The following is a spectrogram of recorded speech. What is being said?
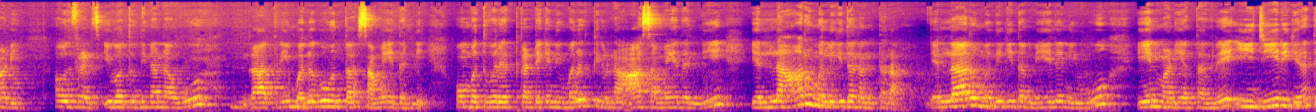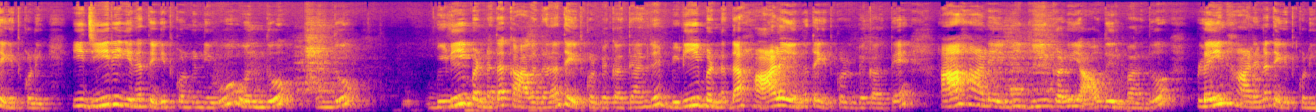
ಮಾಡಿ. ಹೌದು ಫ್ರೆಂಡ್ಸ್ ಇವತ್ತು ದಿನ ನಾವು ರಾತ್ರಿ ಮಲಗುವಂತಹ ಸಮಯದಲ್ಲಿ ಒಂಬತ್ತುವರೆ ಹತ್ತು ಗಂಟೆಗೆ ನೀವು ಮಲಗ್ತಿರಲ್ಲ, ಆ ಸಮಯದಲ್ಲಿ ಎಲ್ಲರೂ ಮಲಗಿದ ನಂತರ ಎಲ್ಲರೂ ಮಲಗಿದ ಮೇಲೆ ನೀವು ಏನು ಮಾಡಿ ಅಂತಂದರೆ ಈ ಜೀರಿಗೆನ ತೆಗೆದುಕೊಳ್ಳಿ. ಈ ಜೀರಿಗೆನ ತೆಗೆದುಕೊಂಡು ನೀವು ಒಂದು ಒಂದು ಬಿಳಿ ಬಣ್ಣದ ಕಾಗದನ ತೆಗೆದುಕೊಳ್ಬೇಕಾಗುತ್ತೆ. ಅಂದರೆ ಬಿಳಿ ಬಣ್ಣದ ಹಾಳೆಯನ್ನು ತೆಗೆದುಕೊಳ್ಬೇಕಾಗುತ್ತೆ. ಆ ಹಾಳೆಯಲ್ಲಿ ಗೀಗಳು ಯಾವುದು ಇರಬಾರ್ದು? ಪ್ಲೈನ್ ಹಾಳೆನ ತೆಗೆದುಕೊಳ್ಳಿ.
